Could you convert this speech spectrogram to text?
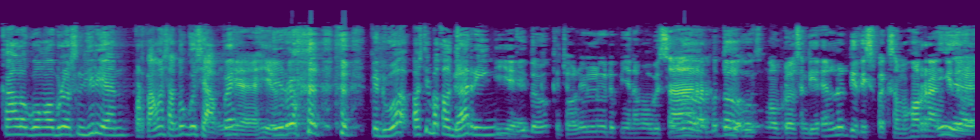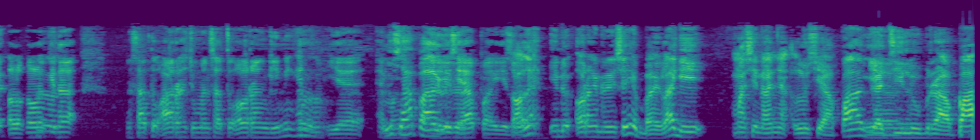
kalau gue ngobrol sendirian pertama satu gue siapa Iya, iya, gitu kedua pasti bakal garing Iya, gitu Kecuali lu udah punya nama besar, Betul, betul. Lu ngobrol sendirian lu di respect sama orang Iya. gitu. Kalau kalau Hmm. kita satu arah cuman satu orang gini kan Hmm. ya lu siapa lu gitu siapa gitu. soalnya Indo- orang Indonesia ya balik lagi masih nanya lu siapa Iya. gaji lu berapa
